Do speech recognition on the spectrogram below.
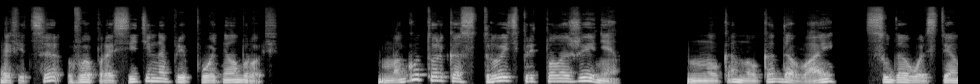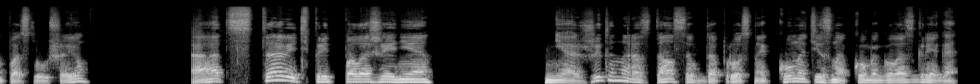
Офицер вопросительно приподнял бровь. Могу только строить предположения. Ну-ка, ну-ка, давай, с удовольствием послушаю. Отставить предположение. Неожиданно раздался в допросной комнате знакомый голос Грега.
